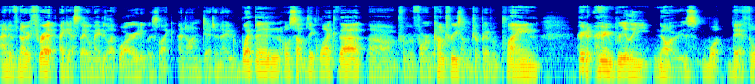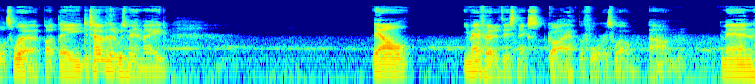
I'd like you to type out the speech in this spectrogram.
and of no threat. I guess they were maybe like worried it was like an undetonated weapon or something like that um, from a foreign country, something dropped out of a plane. Who, who really knows what their thoughts were, but they determined that it was man made. Now, you may have heard of this next guy before as well. Um, a man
